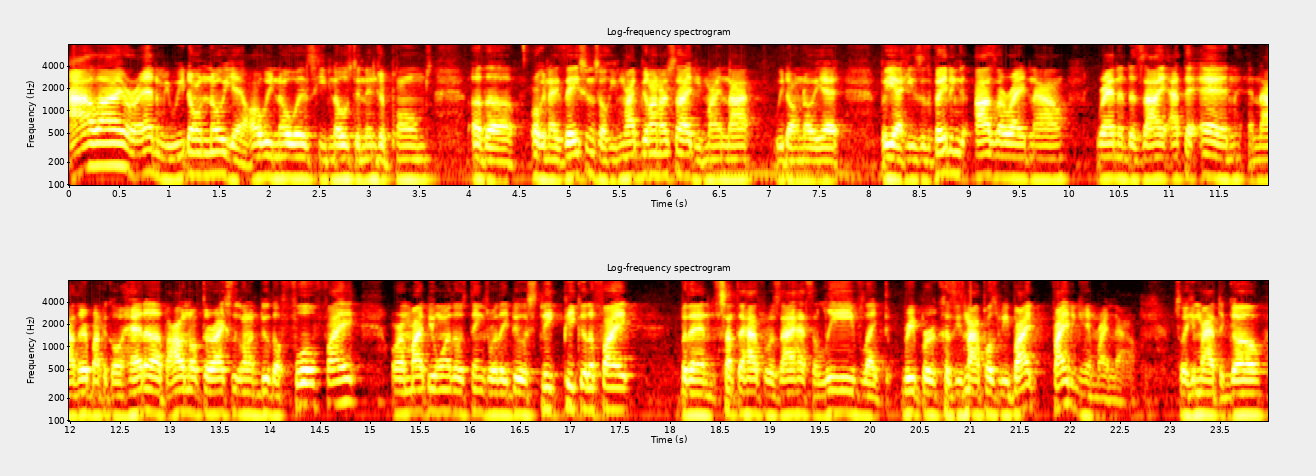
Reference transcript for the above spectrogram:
ally or enemy. We don't know yet. All we know is he knows the ninja poems of the organization, so he might be on our side. He might not. We don't know yet. But yeah, he's evading Aza right now ran into Zai at the end, and now they're about to go head up. I don't know if they're actually going to do the full fight, or it might be one of those things where they do a sneak peek of the fight, but then something happens where Zai has to leave, like Reaper, because he's not supposed to be fight fighting him right now. So he might have to go.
